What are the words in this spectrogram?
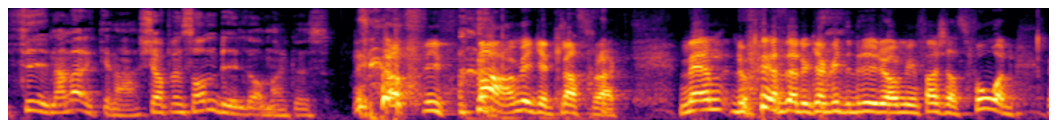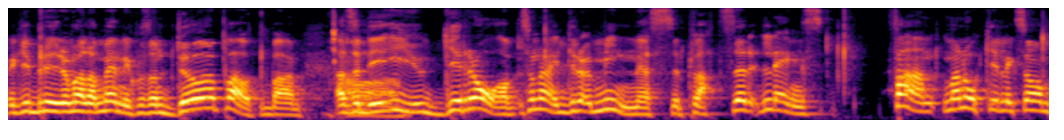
fina märkena. Köp en sån bil då, Marcus. Ja, fy fan vilket klassförakt. Men då vill jag säga, du kanske inte bryr dig om min farsas Ford. Du kan ju bry dig om alla människor som dör på autobahn. Alltså Ja. det är ju grav, såna här minnesplatser längs... Fan, man åker liksom...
